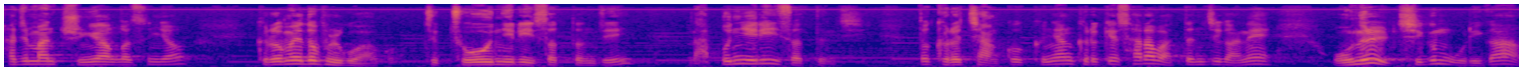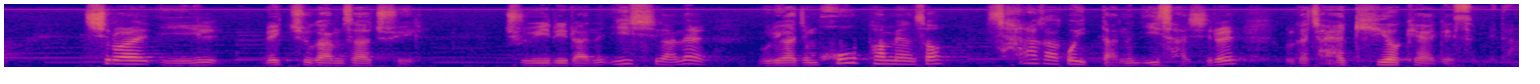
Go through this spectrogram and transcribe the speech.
하지만 중요한 것은요. 그럼에도 불구하고 즉 좋은 일이 있었든지 나쁜 일이 있었든지 또 그렇지 않고 그냥 그렇게 살아왔든지 간에 오늘 지금 우리가 7월 2일 맥주감사 주일 주일이라는 이 시간을 우리가 지금 호흡하면서 살아가고 있다는 이 사실을 우리가 잘 기억해야겠습니다.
